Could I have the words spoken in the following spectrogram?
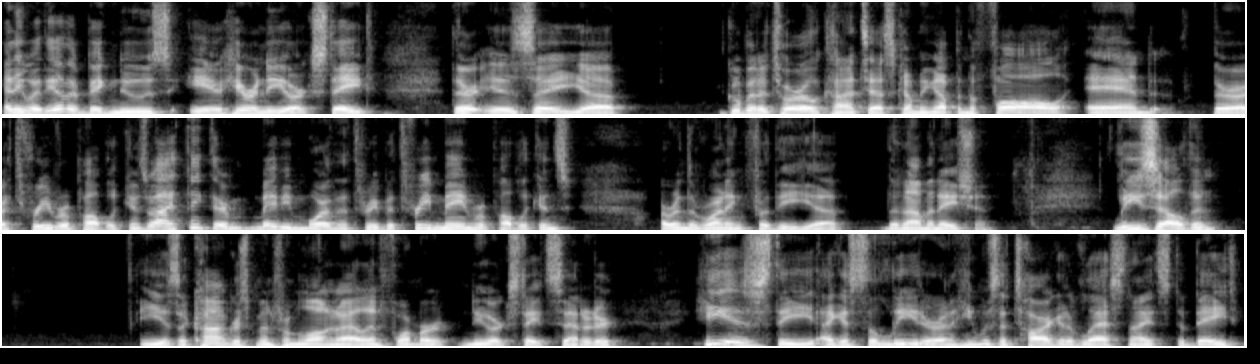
Anyway, the other big news here in New York State, there is a uh, gubernatorial contest coming up in the fall, and there are three Republicans. Well, I think there may be more than three, but three main Republicans are in the running for the uh, the nomination. Lee Zeldin, he is a congressman from Long Island, former New York State senator. He is the, I guess, the leader, and he was the target of last night's debate.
